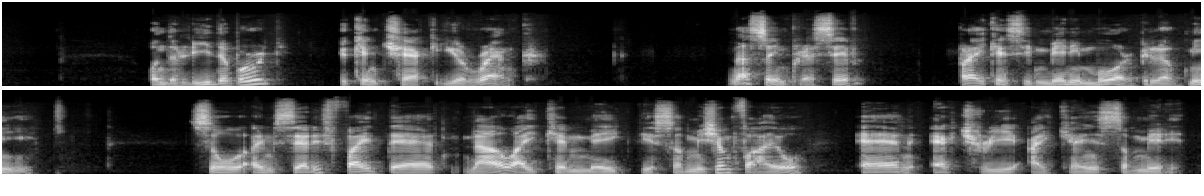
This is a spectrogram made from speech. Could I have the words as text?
On the leaderboard, you can check your rank. Not so impressive, but I can see many more below me. So I'm satisfied that now I can make the submission file and actually I can submit it.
